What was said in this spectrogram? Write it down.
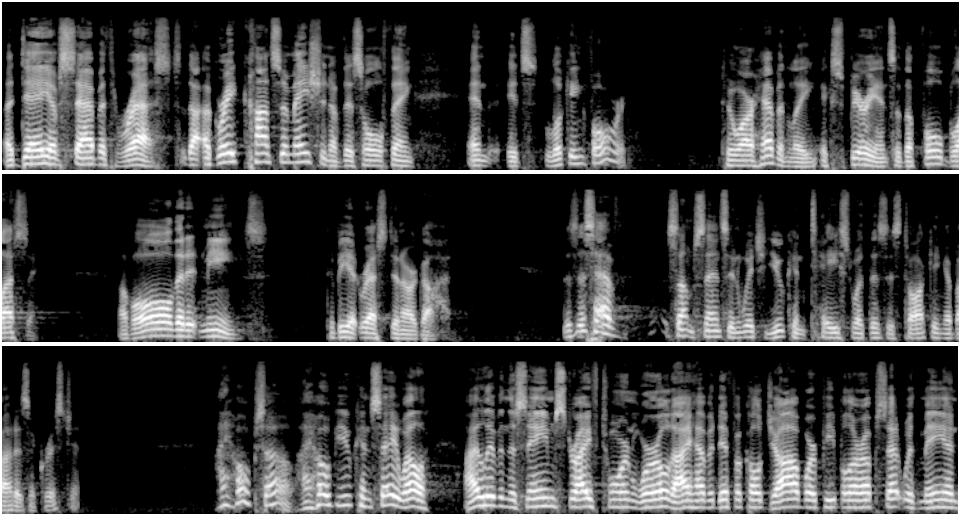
a day of Sabbath rest, a great consummation of this whole thing. And it's looking forward to our heavenly experience of the full blessing of all that it means to be at rest in our God. Does this have some sense in which you can taste what this is talking about as a Christian? I hope so. I hope you can say, well, I live in the same strife torn world. I have a difficult job where people are upset with me and,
